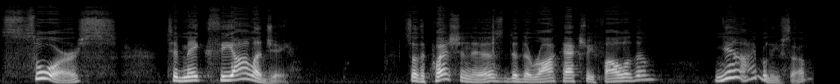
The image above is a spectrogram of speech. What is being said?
source to make theology. So the question is, did the rock actually follow them? Yeah, I believe so.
